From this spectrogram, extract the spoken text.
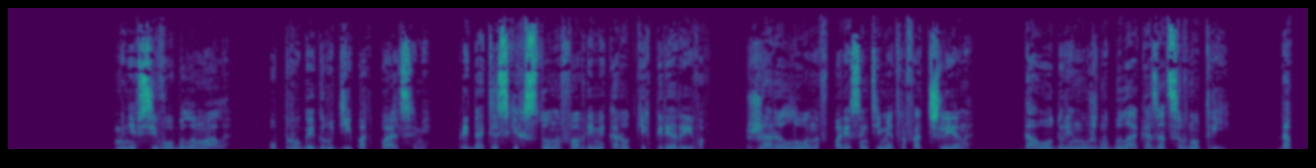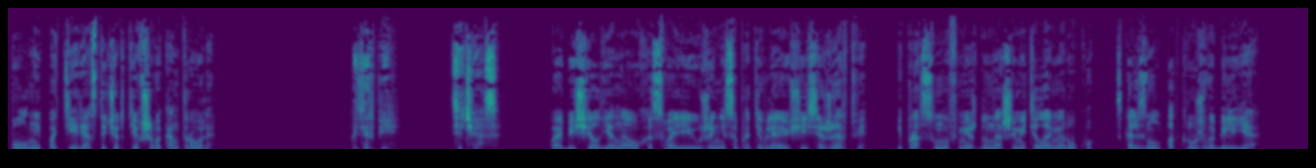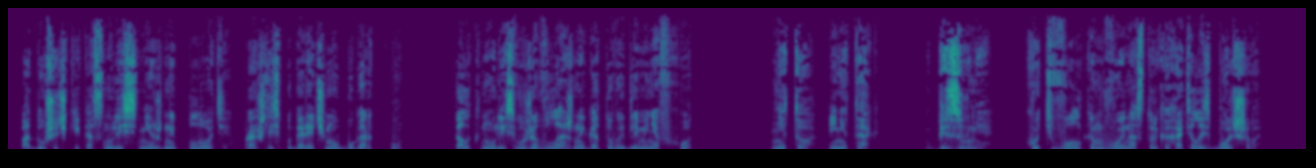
Мне всего было мало. Упругой груди под пальцами, предательских стонов во время коротких перерывов, жара лона в паре сантиметров от члена. До одури нужно было оказаться внутри, до полной потери осточертевшего контроля. «Потерпи. Сейчас», — пообещал я на ухо своей уже не сопротивляющейся жертве и, просунув между нашими телами руку, скользнул под кружево белья. Подушечки коснулись снежной плоти, прошлись по горячему бугорку, толкнулись в уже влажный, готовый для меня вход. Не то и не так. Безумие. Хоть волком вой настолько хотелось большего.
